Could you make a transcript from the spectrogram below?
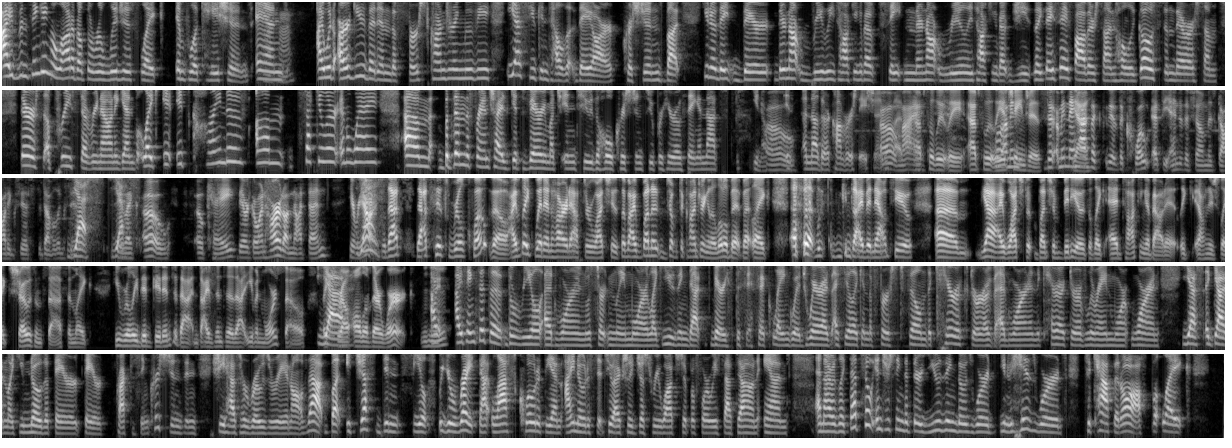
I've been thinking a lot about the religious like implications. And Mhm. I would argue that in the first Conjuring movie, yes, you can tell that they are Christians, but you know they they're they're not really talking about Satan. They're not really talking about Jesus. Like they say Father, Son, Holy Ghost, and there are some there's a priest every now and again, but like it it's kind of um secular in a way. Um, but then the franchise gets very much into the whole Christian superhero thing, and that's you know Oh. in, another conversation. Oh but- my! Absolutely, absolutely, Well, I it mean, changes. The- I mean, they Yeah. have the, the the quote at the end of the film is "God exists, the devil exists." Yes, So you're like, oh, okay, they're going hard on that. Then here we Yes. Well, that's that's his real quote, though. I've like went in hard after watching this. So I want to jump to Conjuring in a little bit, but like we, we can dive in now too. Um, yeah, I watched a bunch of videos of like Ed talking about it, like on his like shows and stuff, and like he really did get into that and dives into that even more so like, yeah. throughout all of their work. Mhm. I, I think that the the real Ed Warren was certainly more like using that very specific language, whereas I feel like in the first film, the character of Ed Warren and the character of Lorraine Warren, yes, again, like you know that they're they're practicing Christians and she has her rosary and all of that, but it just didn't feel. But you're right, that last quote at the end, I noticed it too. I actually just rewatched it before we sat down, and and I was like, that's so interesting that they're using those words, you know, his words to cap it off, but like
